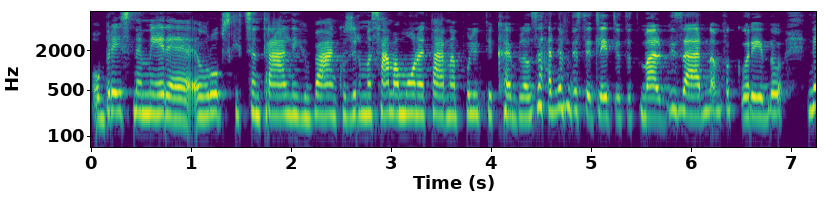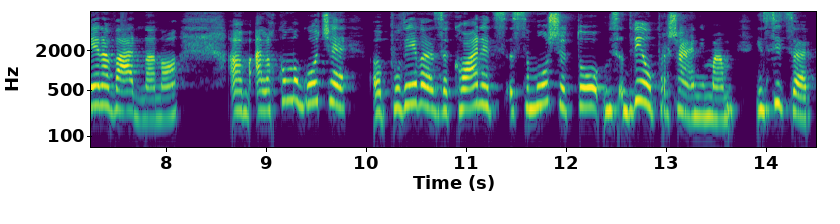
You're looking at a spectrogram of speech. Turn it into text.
obrestne mere evropskih centralnih bank, oziroma sama monetarna politika je bila v zadnjem desetletju tudi malo bizarna, ampak v redu, nenavadna. No. Um, a lahko mogoče poveva za konec samo še to, mislim, dve vprašanje imam in sicer.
